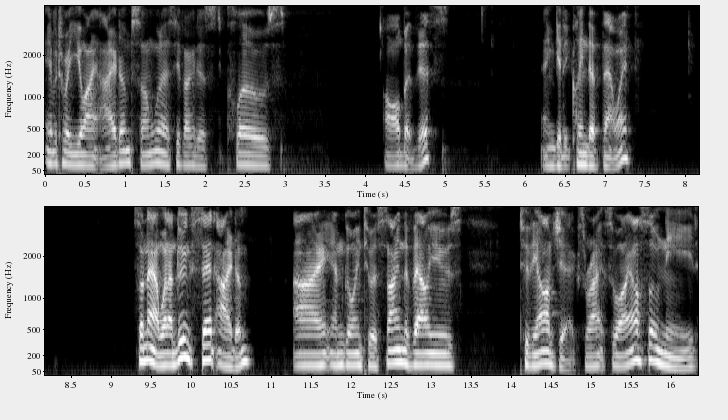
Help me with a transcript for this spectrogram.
inventory UI item. So I'm going to see if I can just close all but this and get it cleaned up that way. So now when I'm doing set item, I am going to assign the values to the objects, right? So I also need,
